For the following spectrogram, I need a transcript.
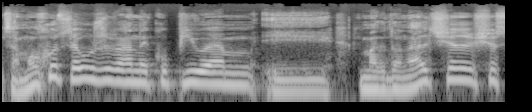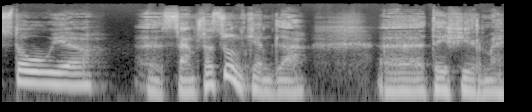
samochód co używany kupiłem i w McDonald'sie się stołuję e, z całym szacunkiem dla e, tej firmy.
